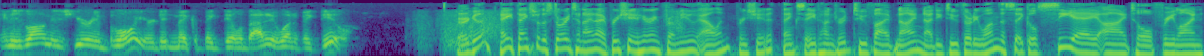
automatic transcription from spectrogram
and as long as your employer didn't make a big deal about it, it wasn't a big deal. Very good. Hey, thanks for the story tonight. I appreciate hearing from you, Alan. Appreciate it. Thanks, 800 259 9231, the SACL CAI toll free line.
